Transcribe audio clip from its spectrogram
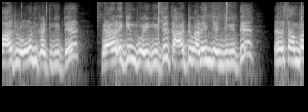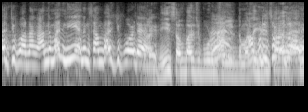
பாரு லோன் கட்டிக்கிட்டு வேலைக்கும் போய்கிட்டு காட்டு வேலையும் செஞ்சுக்கிட்டு சம்பாதிச்சு போறாங்க. அந்த மாதிரி நீ எனக்கு சம்பாதிச்சு போடு. நீ சம்பாரிச்சு போடுன்னு சொல்லி இந்த மாதிரி அப்படி சொல்றாரு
